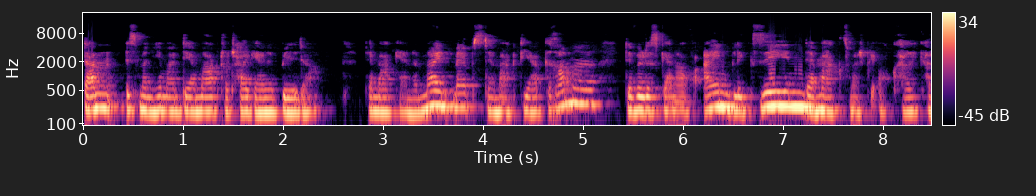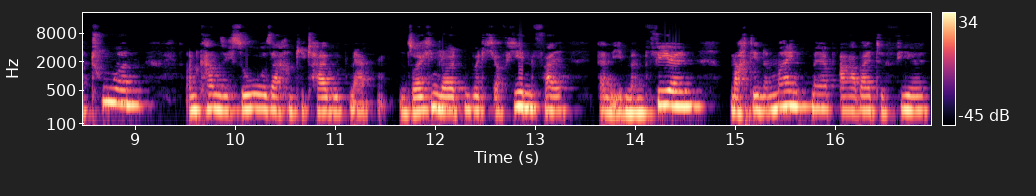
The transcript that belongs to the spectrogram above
dann ist man jemand, der mag total gerne Bilder. Der mag gerne Mindmaps, der mag Diagramme, der will das gerne auf einen Blick sehen, der mag zum Beispiel auch Karikaturen und kann sich so Sachen total gut merken. Und solchen Leuten würde ich auf jeden Fall dann eben empfehlen, mach dir eine Mindmap, arbeite viel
